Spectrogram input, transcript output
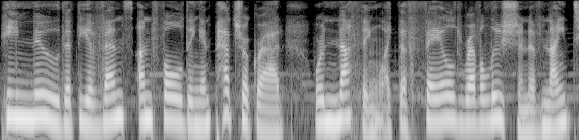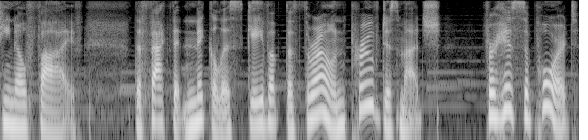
He knew that the events unfolding in Petrograd were nothing like the failed revolution of 1905. The fact that Nicholas gave up the throne proved as much. For his support,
